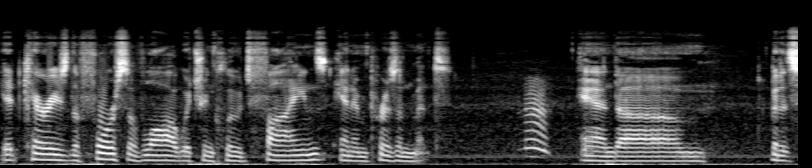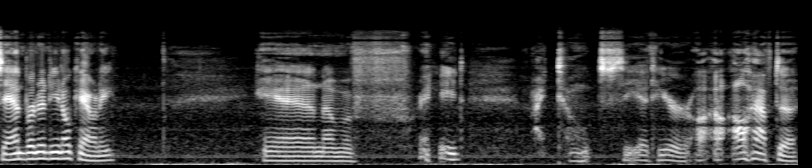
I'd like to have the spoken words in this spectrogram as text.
it carries the force of law, which includes fines and imprisonment. Mm. And um, but it's San Bernardino County, and I'm afraid I don't see it here. I, I- I'll have to.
